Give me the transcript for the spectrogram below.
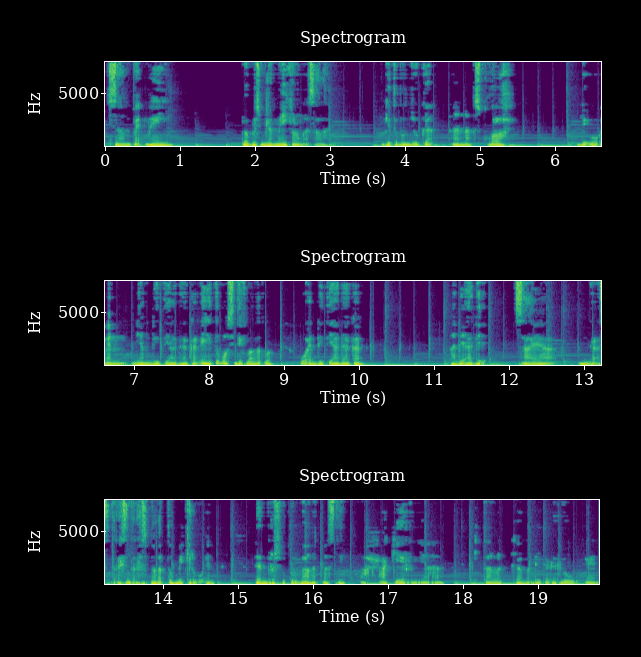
Sampai Mei 29 Mei kalau nggak salah. Begitupun juga anak sekolah di UN yang ditiadakan. Eh itu positif banget loh. UN ditiadakan. Adik-adik saya nggak stres-stres banget tuh mikir UN dan bersyukur banget pasti. Ah akhirnya kita lega merdeka dari UN.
